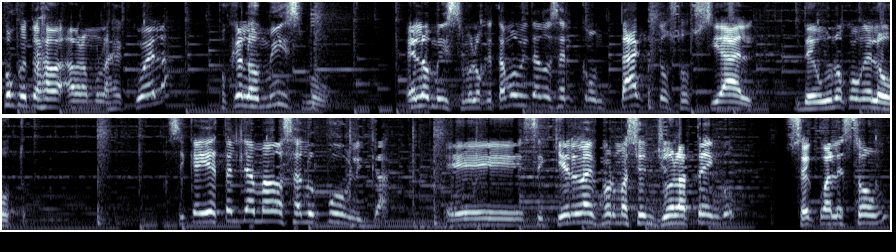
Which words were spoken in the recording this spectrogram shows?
porque entonces abramos las escuelas, porque es lo mismo. Es lo mismo, lo que estamos evitando es el contacto social de uno con el otro. Así que ahí está el llamado a salud pública. si quieren la información, yo la tengo, sé cuáles son.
